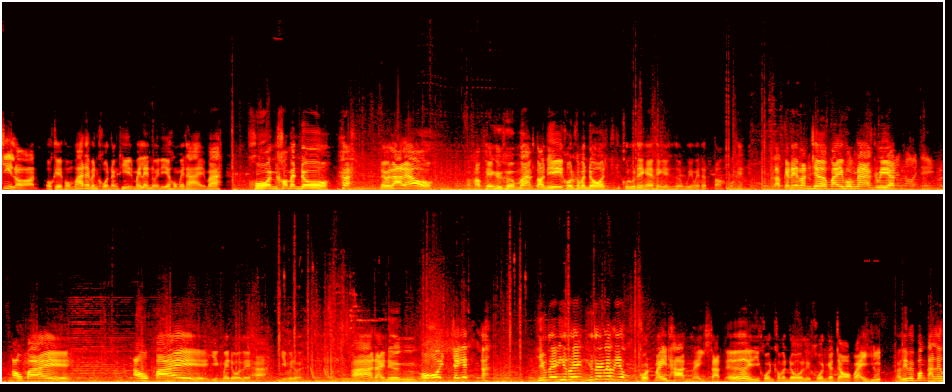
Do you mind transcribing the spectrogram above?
จี้หลอดโอเค ผมว่าได้เป็นคนทั้งทีไม่เล่นหน่วยนี้ก็คงไม่ได้มาโคนคอมมานโดฮะได้เวลาแล้วเอา ครับเพลงคือเขิมมากตอนนี้คนคอมมานโดกูรู้ได้ไงเพลงคือเขิมกูยังไม่ตัดต่อโอเครับกระเด็นลันเชอร์ไปพวกหน้าเกลียด เอาไป เอาไป ยิงไม่โดนเลยค่ะยิงไม่โดนอ่าได้หนึ่งโอ้ยใจเย็นฮิวเองฮิวเองฮิวเองแล้วเอียมกดไม่ทันไอสัตว์เอ้ยนี่คนคอมมานโดหรือคนกระจอกวะไอฮีเรารีบไปป้องกันเร็ว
